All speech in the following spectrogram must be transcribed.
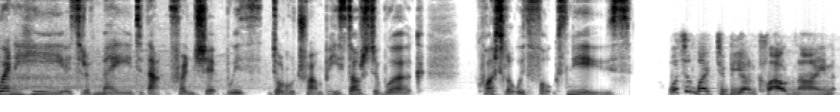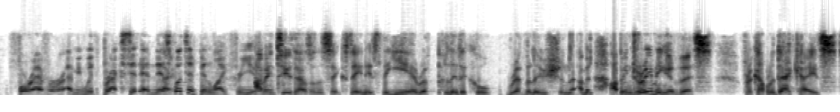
When he sort of made that friendship with Donald Trump, he started to work quite a lot with Fox News. What's it like to be on cloud nine forever? I mean, with Brexit and this, right. what's it been like for you? I mean, 2016, it's the year of political revolution. I mean, I've been dreaming of this for a couple of decades.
